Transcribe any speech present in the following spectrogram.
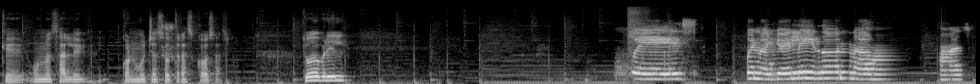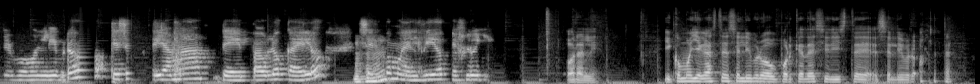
que uno sale con muchas otras cosas. ¿Tú, Abril? Pues, bueno, yo he leído nada más llevo un libro que se llama de Pablo Caelo, Ser como el río que fluye. Órale. ¿Y cómo llegaste a ese libro o por qué decidiste ese libro?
